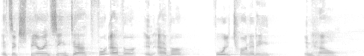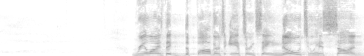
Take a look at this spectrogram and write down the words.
It's experiencing death forever and ever for eternity in hell realize that the Father's answer in saying no to his Son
